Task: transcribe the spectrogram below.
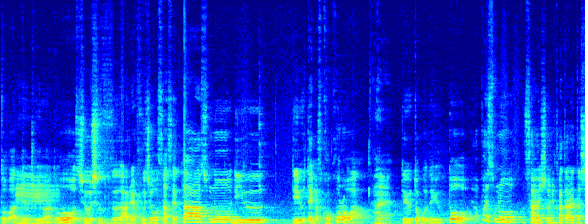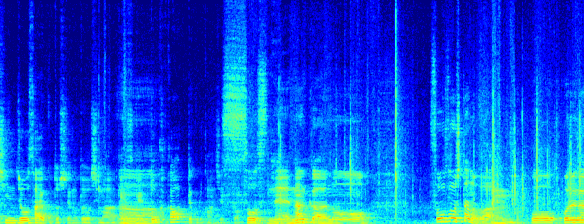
言葉」っていうキーワードを抽出あるいは浮上させたその理由っていうと言います心は。はい。っていうところで言うとやっぱりその最初に語られた心情左翼としての豊島圭介と関わってくる感じですか？そうですね。なんかあの想像したのは、こうこれが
